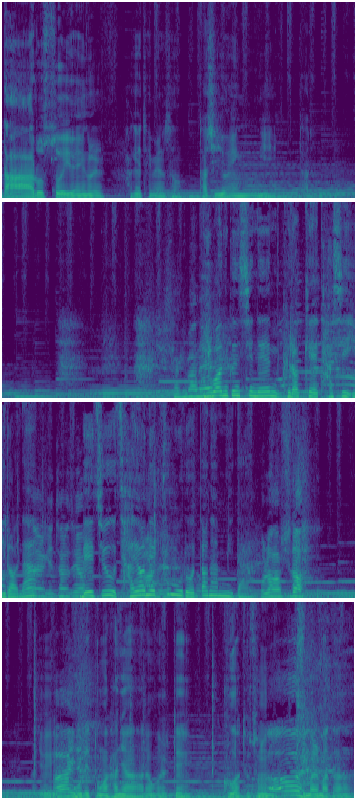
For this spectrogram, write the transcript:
나로서의 여행을 하게 되면서 다시 여행이 다른. 이원근 씨는 그렇게 다시 일어나 네? 매주 자연의 아, 네. 품으로 떠납니다. 올라갑시다. 왜 아이. 오랫동안 하냐라고 할 때 그거 같아요. 저는 아. 주말마다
